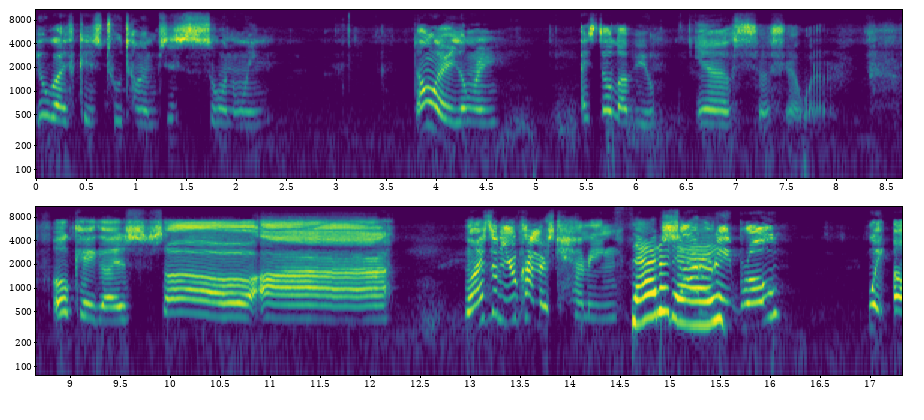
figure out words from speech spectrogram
you guys kissed two times. This is so annoying. Don't worry, Lauren. I still love you. Yeah, sure, sure, whatever. Okay, guys. So, uh, why is the newcomers coming? Saturday. Saturday, bro. Wait, uh.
